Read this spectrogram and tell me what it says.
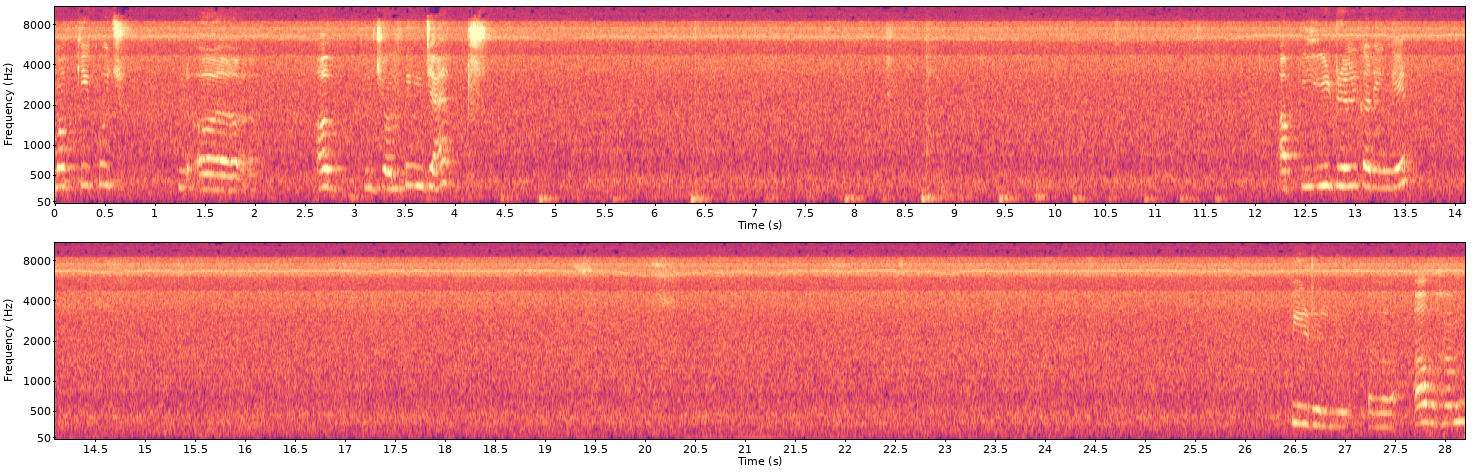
वार्म अप की कुछ अब जंपिंग जैक्स अब ही ड्रिल करेंगे। अब हम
